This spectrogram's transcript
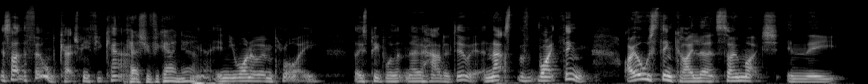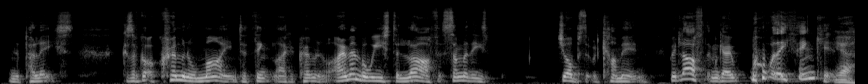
It's like the film Catch Me If You Can. Catch Me if you can, yeah. yeah, and you want to employ those people that know how to do it, and that's the right thing. I always think I learned so much in the in the police because I've got a criminal mind to think like a criminal. I remember we used to laugh at some of these jobs that would come in. We'd laugh at them and go, "What were they thinking? Yeah.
